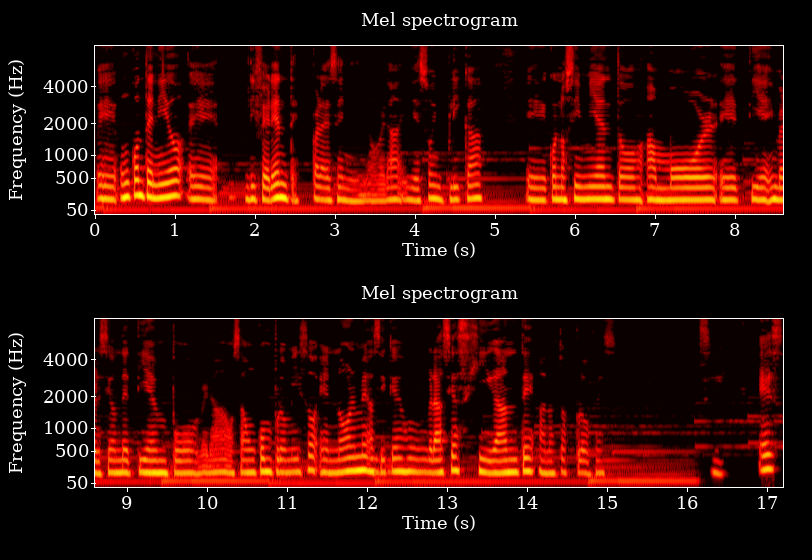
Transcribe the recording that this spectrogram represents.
eh, un contenido eh, diferente para ese niño, ¿verdad? Y eso implica eh, conocimiento, amor, eh, inversión de tiempo, ¿verdad? O sea, un compromiso enorme, así que es un gracias gigante a nuestros profes. Sí. Es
